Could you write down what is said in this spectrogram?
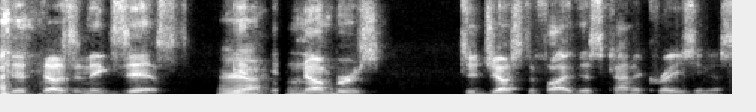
that doesn't exist. Yeah. In, in numbers to justify this kind of craziness.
